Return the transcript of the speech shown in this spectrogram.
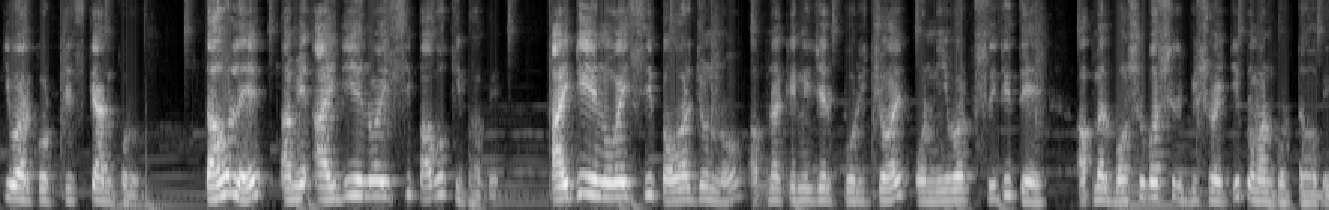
কিউআর কোডটি স্ক্যান করুন। তাহলে আমি আইডি এনওয়াইসি পাবো কীভাবে? আইডি এনওয়াইসি পাওয়ার জন্য আপনাকে নিজের পরিচয় ও নিউ ইয়র্ক সিটিতে আপনার বসবাসের বিষয়টি প্রমাণ করতে হবে।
